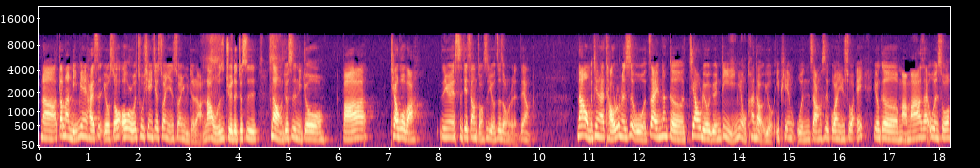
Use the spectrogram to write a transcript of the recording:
那当然里面还是有时候偶尔会出现一些酸言酸语的啦。那我是觉得就是那种就是你就把它跳过吧，因为世界上总是有这种人这样。那我们今天来讨论的是，我在那个交流园地里面，我看到有一篇文章是关于说，哎，有个妈妈在问说，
